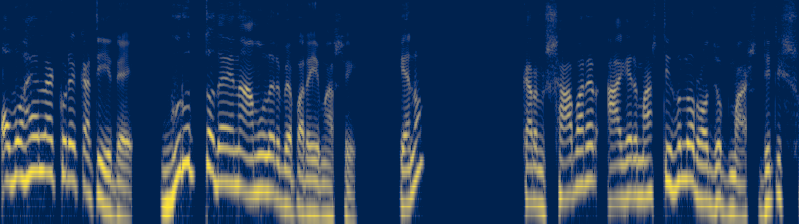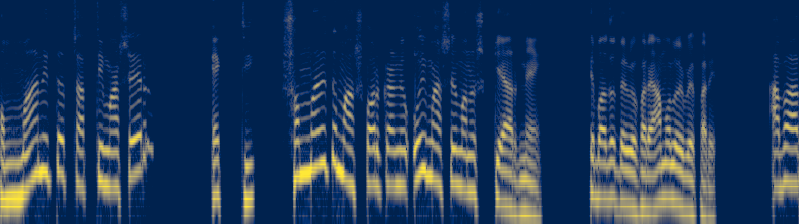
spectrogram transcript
অবহেলা করে কাটিয়ে দেয়, গুরুত্ব দেয় না আমলের ব্যাপারে এই মাসে। কেন? কারণ সাবারের আগের মাসটি হলো রজব মাস, যেটি সম্মানিত চারটি মাসের একটি সম্মানিত মাস হওয়ার কারণে ওই মাসের মানুষ কেয়ার নেয়, এবাদতের ব্যাপারে, আমলের ব্যাপারে। আবার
